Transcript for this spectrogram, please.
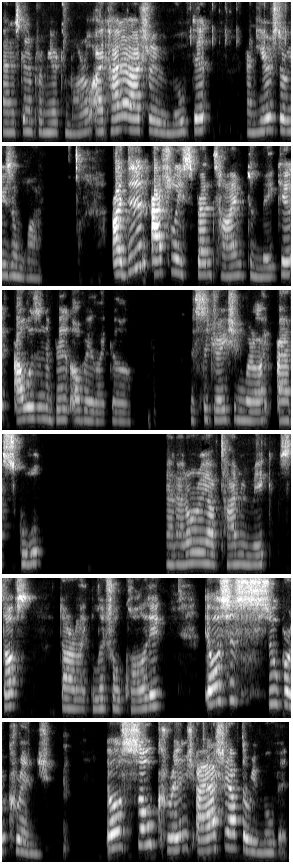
and it's gonna premiere tomorrow. I kind of actually removed it, and here's the reason why. I didn't actually spend time to make it. I was in a bit of a like a, a situation where like I have school and I don't really have time to make stuffs that are like literal quality. It was just super cringe. It was so cringe, I actually have to remove it.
